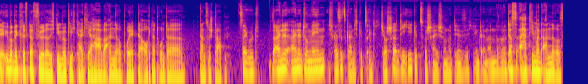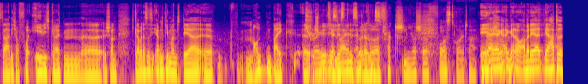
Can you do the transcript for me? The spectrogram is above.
der Überbegriff dafür, dass ich die Möglichkeit hier habe, andere Projekte auch darunter dann zu starten. Sehr gut. Eine, eine Domain, ich weiß jetzt gar nicht, gibt es eigentlich Joscha.de? Gibt es wahrscheinlich schon, hat sich irgendein anderer? Das hat jemand anderes, da hatte ich auch vor Ewigkeiten äh, schon. Ich glaube, das ist irgendjemand, der äh, Mountainbike-Spezialist äh, ist oder sowas. Construction, Joscha Forstreuter. Ja, ja, ja, genau, aber der, der hatte,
